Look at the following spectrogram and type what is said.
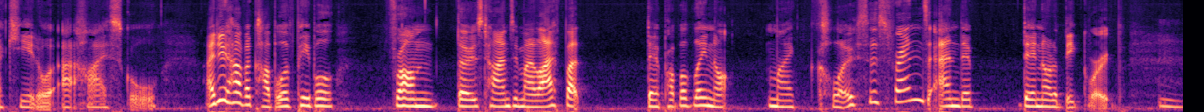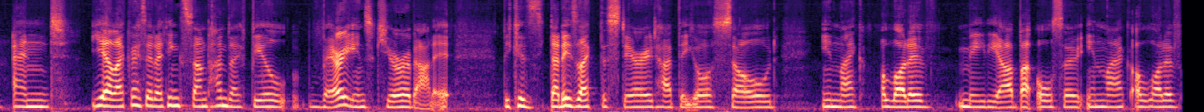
a kid or at high school. I do have a couple of people from those times in my life, but they're probably not my closest friends and they're they're not a big group. Mm. And yeah, like I said, I think sometimes I feel very insecure about it because that is like the stereotype that you're sold in like a lot of media, but also in like a lot of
